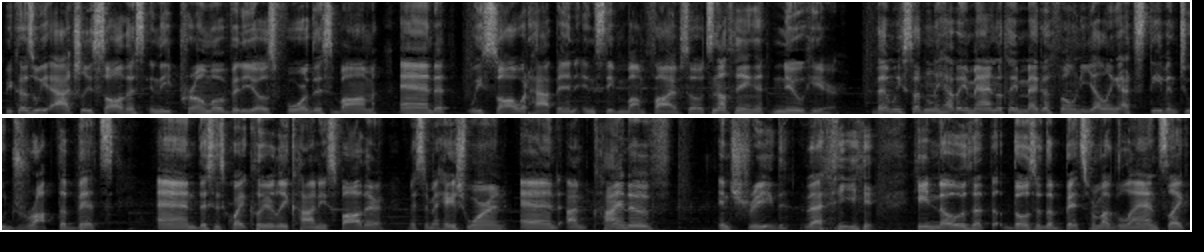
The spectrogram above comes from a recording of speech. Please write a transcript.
because we actually saw this in the promo videos for this bomb and we saw what happened in Steven Bomb 5 so it's nothing new here. Then we suddenly have a man with a megaphone yelling at Steven to drop the bits and this is quite clearly Connie's father, Mr. Maheswaran, and I'm kind of intrigued that he he knows that th those are the bits from a glance like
